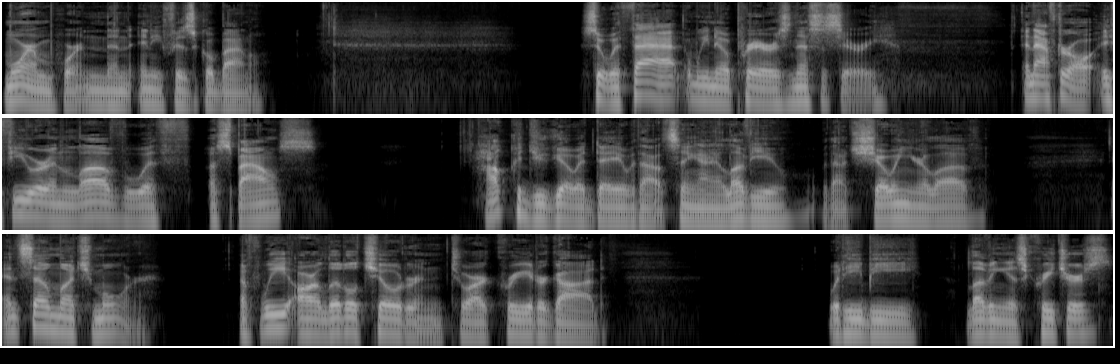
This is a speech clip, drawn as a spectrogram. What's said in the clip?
more important than any physical battle. So with that, we know prayer is necessary. And after all, if you are in love with a spouse, how could you go a day without saying I love you, without showing your love, and so much more? If we are little children to our Creator God, would he be loving his creatures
